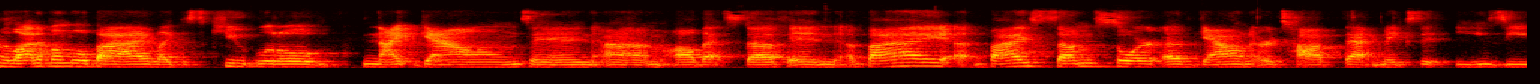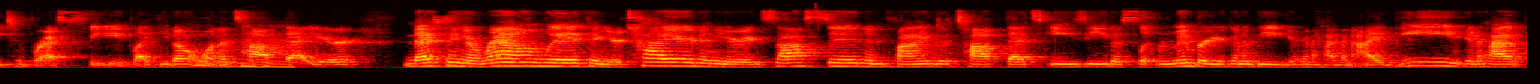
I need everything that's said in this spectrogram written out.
a lot of them will buy like this cute little nightgowns and um, all that stuff, and buy buy some sort of gown or top that makes it easy to breastfeed. Like you don't want a top Mhm. that you're messing around with and you're tired and you're exhausted and find a top that's easy to slip remember you're going to be you're going to have an iv you're going to have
